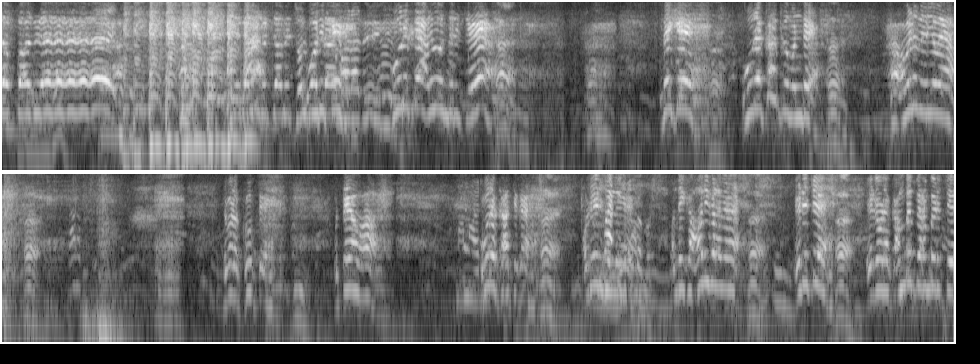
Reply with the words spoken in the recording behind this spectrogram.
தப்பாது சாமி சொல் போட்டா மாறாது. ஊருக்கு அழிவு வந்துருச்சு. இன்னைக்கு ஊரை காக்கு மண்டு. அவனும் பெரியவன். இவனை கூப்பிட்டு முத்தையா வா. ஊரை காத்துக்க. அப்படின்னு சொல்லி அன்னைக்கு ஆதிக்கிழமை எடுத்து. என்னோட கம்பு பெரம்பெடுத்து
